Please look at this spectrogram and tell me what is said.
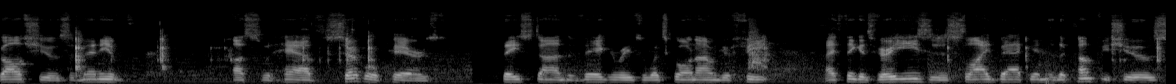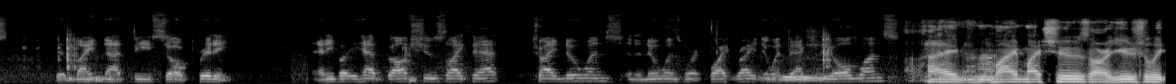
golf shoes that many of us would have several pairs based on the vagaries of what's going on with your feet. I think it's very easy to slide back into the comfy shoes that might not be so pretty. Anybody have golf shoes like that? tried new ones, and the new ones weren't quite right, and went back to the old ones? I my my shoes are usually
